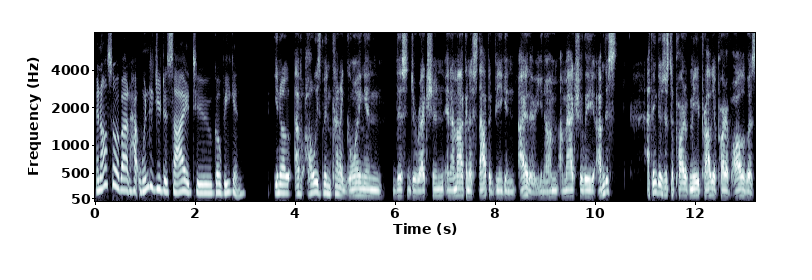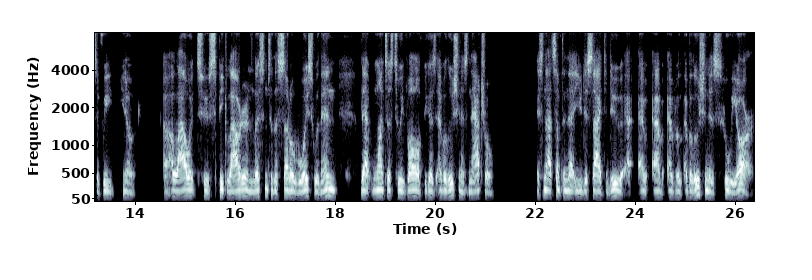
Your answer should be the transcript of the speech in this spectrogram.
and also about how when did you decide to go vegan? You know, I've always been kind of going in this direction and I'm not going to stop at vegan either. You know, I'm I'm actually I'm just I think there's just a part of me, probably a part of all of us, if we, you know, uh, allow it to speak louder and listen to the subtle voice within that wants us to evolve because evolution is natural. It's not something that you decide to do. evolution is who we are.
